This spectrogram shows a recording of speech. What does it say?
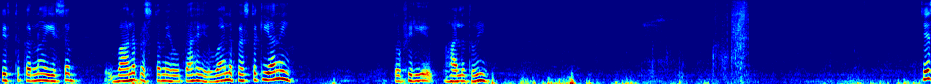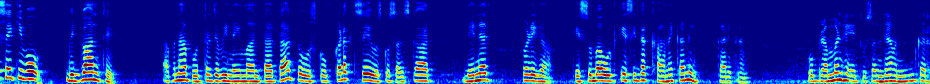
तीर्थ करना, ये सब वानप्रस्थ में होता है। वानप्रस्थ किया नहीं तो फिर ये हालत हुई। जैसे कि वो विद्वान थे। अपना पुत्र जब भी नहीं मानता था तो उसको कड़क से उसको संस्कार देना पड़ेगा कि सुबह उठ के सीधा खाने का नहीं, कार्यक्रम। वो ब्राह्मण है तो संध्या वंदन कर।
